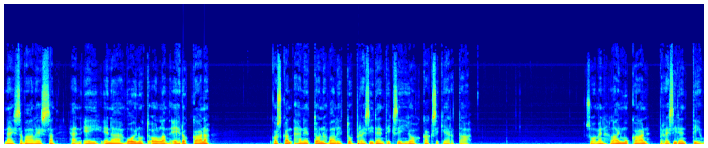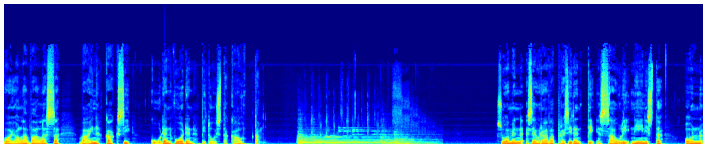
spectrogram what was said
Näissä vaaleissa hän ei enää voinut olla ehdokkaana, koska hänet on valittu presidentiksi jo kaksi kertaa. Suomen lain mukaan presidentti voi olla vallassa vain kaksi kuuden vuoden pituista kautta. Suomen seuraava presidentti Sauli Niinistö on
